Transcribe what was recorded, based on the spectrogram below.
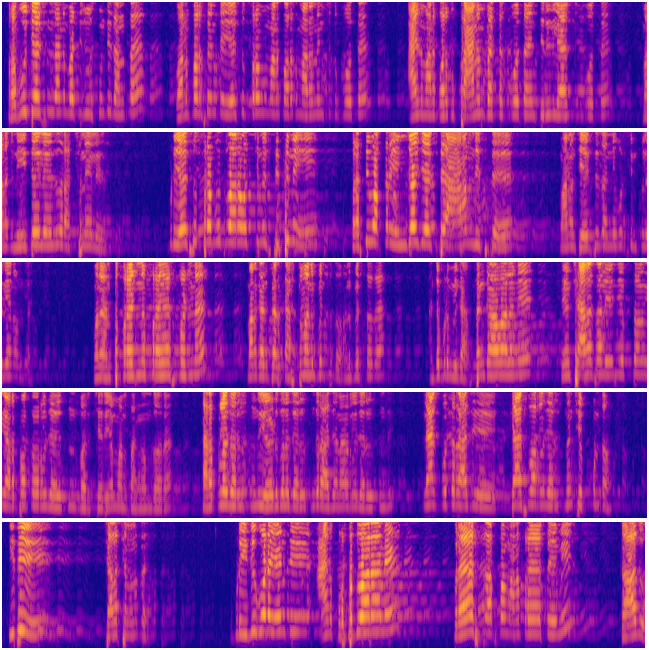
ప్రభు చేసిన దాన్ని బట్టి చూసుకుంటే ఇదంతా వన్ పర్సెంట్. యేసు ప్రభు మన కొరకు మరణించకపోతే ఆయన మన కొరకు ప్రాణం పెట్టకపోతే ఆయన తిరిగి లేచకపోతే మనకు నీతే లేదు రక్షణే లేదు. ఇప్పుడు యేసు ప్రభు ద్వారా వచ్చిన స్థితిని ప్రతి ఒక్కరు ఎంజాయ్ చేస్తే ఆనందిస్తే మనం చేసేది అన్ని కూడా సింపుల్గానే ఉంటాయి. మనం ఎంత ప్రయత్న ప్రయాసపడినా మనకు అది పెద్ద కష్టం అనిపించదు. అనిపిస్తుందా? అంటే ఇప్పుడు మీకు అర్థం కావాలని నేను చాలాసార్లు ఏం చెప్తాను? ఎర్రపతూరులో జరుగుతుంది పరిచర్య మన సంఘం ద్వారా. కరపలో జరుగుతుంది ఏడుదలో జరుగుతుంది రాజానగర్లో జరుగుతుంది. లేకపోతే రాజ క్యాస్వార్లో జరుగుతుందని చెప్పుకుంటాం. ఇది చాలా చిన్నది. ఇప్పుడు ఇది కూడా ఏంటి? ఆయన కృప ద్వారానే ప్రయాస తప్ప మన ప్రయాస ఏమి కాదు.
